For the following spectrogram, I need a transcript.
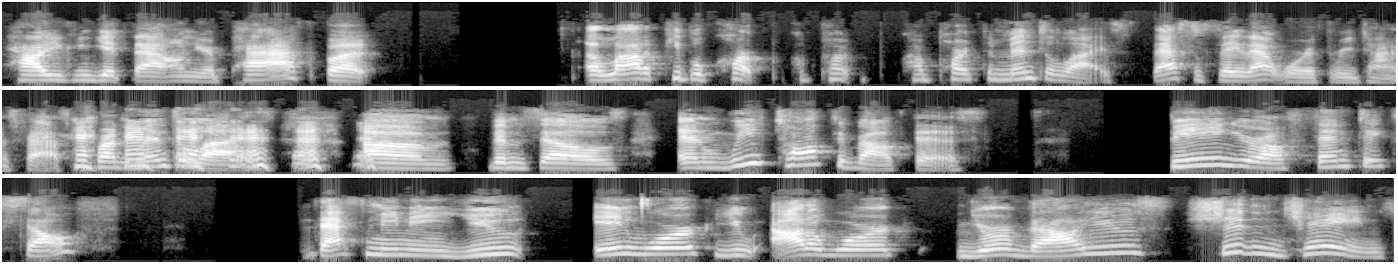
how you can get that on your path. But a lot of people compartmentalize. That's to say that word three times fast. Compartmentalize um, themselves, and we've talked about this. Being your authentic self. That's meaning you in work, you out of work. Your values shouldn't change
